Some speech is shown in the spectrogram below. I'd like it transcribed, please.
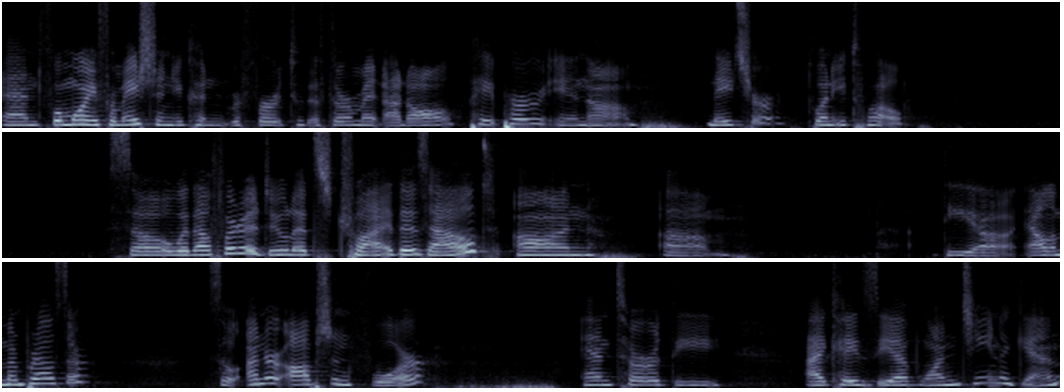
And for more information, you can refer to the Thurman et al. paper in um, Nature 2012. So without further ado, let's try this out on um, the uh, Element browser. So under option four, enter the IKZF1 gene again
